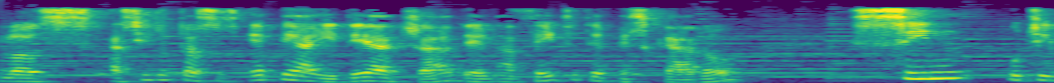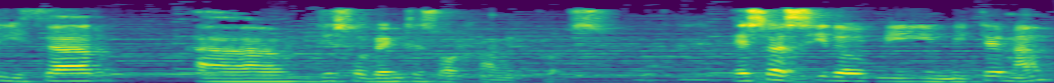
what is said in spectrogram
los ácidos grasos EPA y DHA del aceite de pescado sin utilizar um, disolventes orgánicos. Eso ha sido mi, tema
